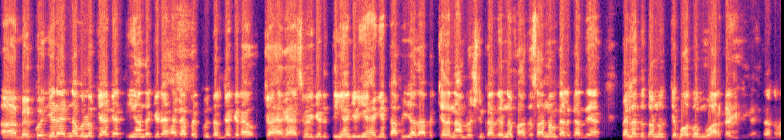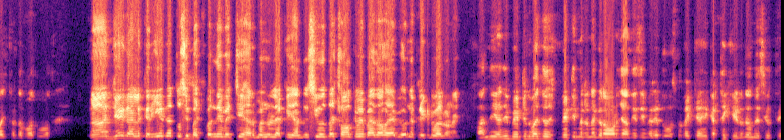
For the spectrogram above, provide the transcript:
ਆ ਬਿਲਕੁਲ ਜਿਹੜਾ ਇਹਨਾਂ ਵੱਲੋਂ ਕਿਹਾ ਗਿਆ ਧੀਆਂ ਦਾ ਜਿਹੜਾ ਹੈਗਾ ਬਿਲਕੁਲ ਦਰਜਾ ਜਿਹੜਾ ਉੱਚਾ ਹੈਗਾ ਇਸ ਵੇਲੇ ਜਿਹੜੇ ਧੀਆਂ ਜਿਹੜੀਆਂ ਹੈਗੀਆਂ ਕਾਫੀ ਜ਼ਿਆਦਾ ਬੱਚਿਆਂ ਦਾ ਨਾਮ ਰੋਸ਼ਨ ਕਰਦੇ ਉਹਨਾਂ ਫਾਦਰ ਸਾਹਿਬ ਨਾਲ ਵੀ ਗੱਲ ਕਰਦੇ ਆ। ਪਹਿਲਾਂ ਤਾਂ ਤੁਹਾਨੂੰ ਬਹੁਤ ਬਹੁਤ ਮੁਬਾਰਕਾਂ ਜੀ। ਧੰਨਵਾਦ ਤੁਹਾਡਾ ਬਹੁਤ ਬਹੁਤ। ਜੇ ਗੱਲ ਕਰੀਏ ਤਾਂ ਤੁਸੀਂ ਬਚਪਨ ਦੇ ਵਿੱਚ ਹੀ ਹਰਮਨ ਨੂੰ ਲੈ ਕੇ ਜਾਂਦੇ ਸੀ ਉਸ ਦਾ ਸ਼ੌਂਕ ਕਿਵੇਂ ਪੈਦਾ ਹੋਇਆ ਵੀ ਉਹਨੇ ਕ੍ਰਿਕਟ ਵੱਲ ਹੋਣਾ ਜੀ? ਹਾਂਜੀ ਹਾਂਜੀ ਬੇਟੀ ਤੋਂ ਬਾਅਦ ਜਦੋਂ ਬੇਟੀ ਮੇਰੇ ਨਾਲ ਗਰਾਊਂਡ ਜਾਂਦੀ ਸੀ ਮੇਰੇ ਦੋਸਤ ਬੈਠੇ ਅਸੀਂ ਇਕੱਠੇ ਖੇਡਦੇ ਹੁੰਦੇ ਸੀ ਉੱਥੇ।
